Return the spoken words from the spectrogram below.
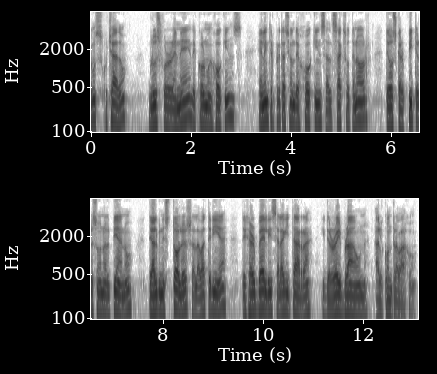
Hemos escuchado Blues for René de Coleman Hawkins, en la interpretación de Hawkins al saxo tenor, de Oscar Peterson al piano, de Alvin Stoller a la batería, de Herb Ellis a la guitarra y de Ray Brown al contrabajo.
